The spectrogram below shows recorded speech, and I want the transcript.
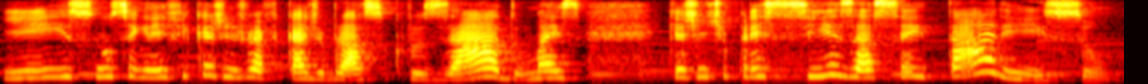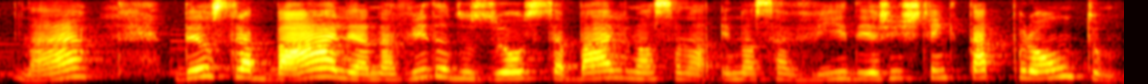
E isso não significa que a gente vai ficar de braço cruzado, mas que a gente precisa aceitar isso, né? Deus trabalha na vida dos outros, trabalha em nossa, em nossa vida e a gente tem que estar pronto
